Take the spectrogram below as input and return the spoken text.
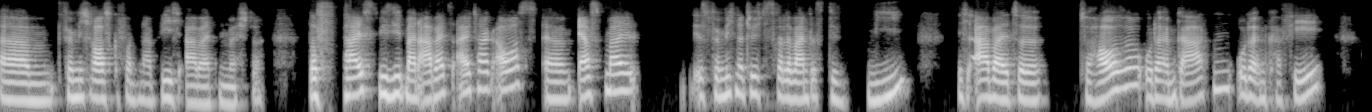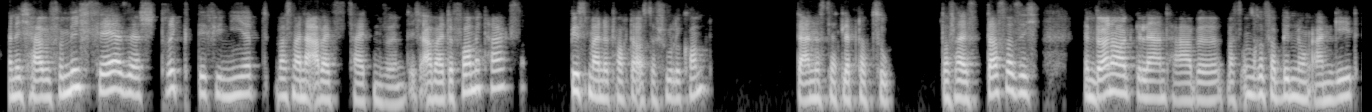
ähm, für mich rausgefunden habe, wie ich arbeiten möchte. Das heißt, wie sieht mein Arbeitsalltag aus? Ähm, erstmal ist für mich natürlich das Relevanteste, wie. Ich arbeite zu Hause oder im Garten oder im Café. Und ich habe für mich sehr, sehr strikt definiert, was meine Arbeitszeiten sind. Ich arbeite vormittags, bis meine Tochter aus der Schule kommt. Dann ist der Laptop zu. Das heißt, das, was ich im Burnout gelernt habe, was unsere Verbindung angeht,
